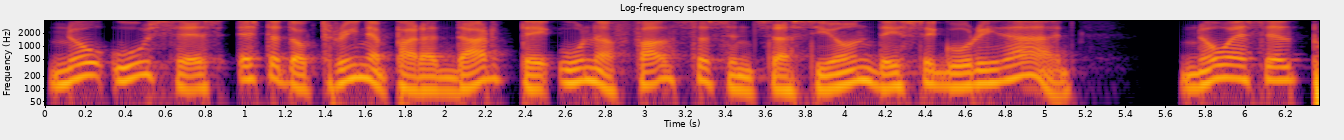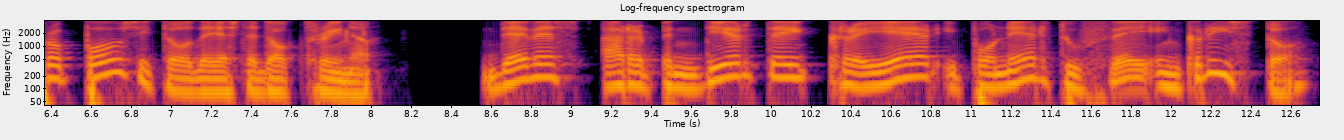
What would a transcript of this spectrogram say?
no uses esta doctrina para darte una falsa sensación de seguridad. No es el propósito de esta doctrina. Debes arrepentirte, creer y poner tu fe en Cristo.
